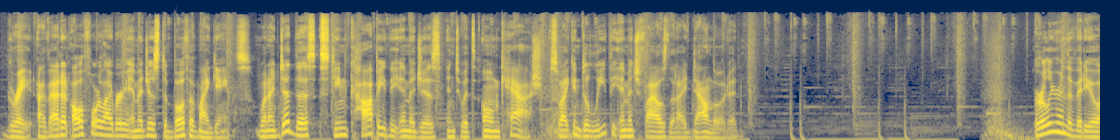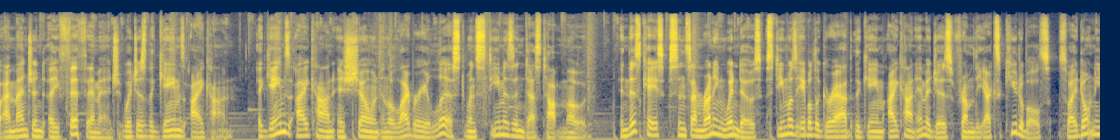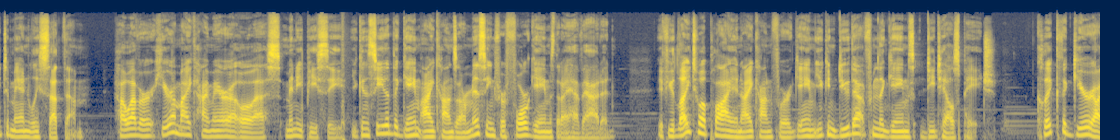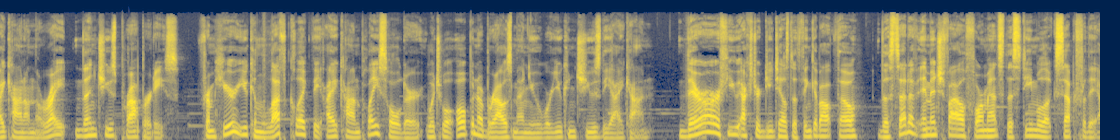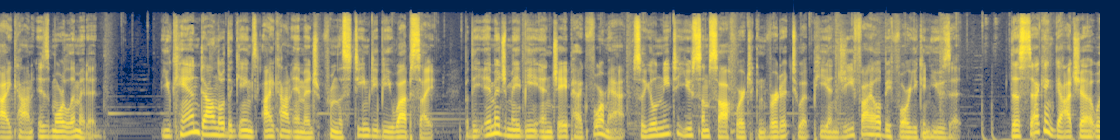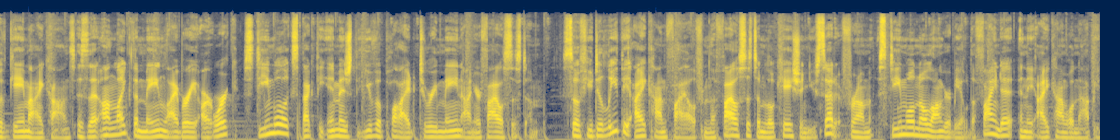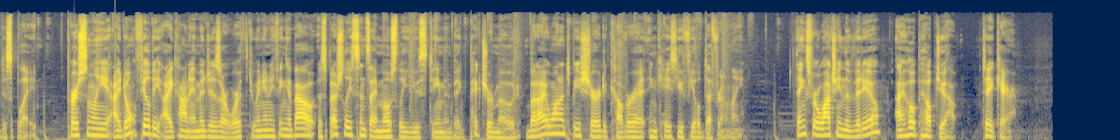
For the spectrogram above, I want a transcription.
Great, I've added all four library images to both of my games. When I did this, Steam copied the images into its own cache, so I can delete the image files that I downloaded. Earlier in the video, I mentioned a fifth image, which is the game's icon. A game's icon is shown in the library list when Steam is in desktop mode. In this case, since I'm running Windows, Steam was able to grab the game icon images from the executables, so I don't need to manually set them. However, here on my Chimera OS mini PC, you can see that the game icons are missing for four games that I have added. If you'd like to apply an icon for a game, you can do that from the game's details page. Click the gear icon on the right, then choose Properties. From here, you can left click the icon placeholder, which will open a browse menu where you can choose the icon. There are a few extra details to think about though. The set of image file formats the Steam will accept for the icon is more limited. You can download the game's icon image from the SteamDB website, but the image may be in JPEG format, so you'll need to use some software to convert it to a PNG file before you can use it. The second gotcha with game icons is that unlike the main library artwork, Steam will expect the image that you've applied to remain on your file system. So if you delete the icon file from the file system location you set it from, Steam will no longer be able to find it and the icon will not be displayed. Personally, I don't feel the icon images are worth doing anything about, especially since I mostly use Steam in big picture mode, but I wanted to be sure to cover it in case you feel differently. Thanks for watching the video, I hope helped you out. Take care.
